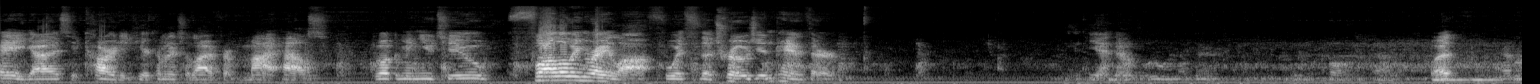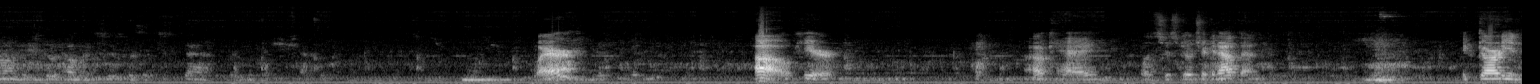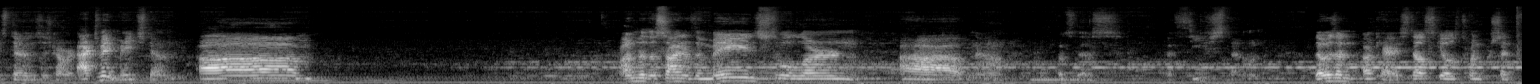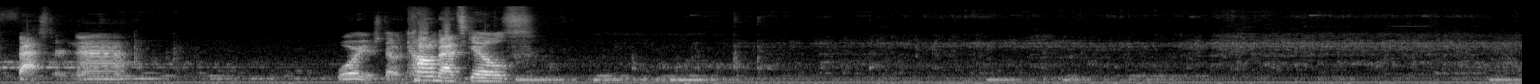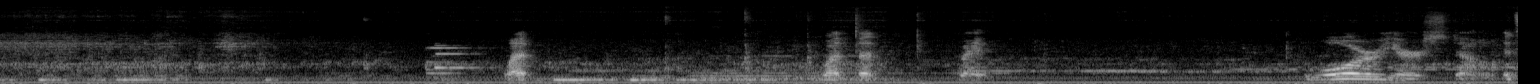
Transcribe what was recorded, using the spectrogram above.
Hey guys, Hikari here, coming at you live from my house. Welcoming you to Following Ralof with the Trojan Panther. Yeah, no. What? Never understood how my sisters had stabbed Where? Oh, here. Okay. Let's just go check it out then. The Guardian Stone is discovered. Activate Mage Stone. Um. Under the sign of the Mage, we'll learn. Uh, no. What's this? A Thief Stone. Those on. Okay, stealth skills 20% faster. Nah. Warrior Stone. Combat skills!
